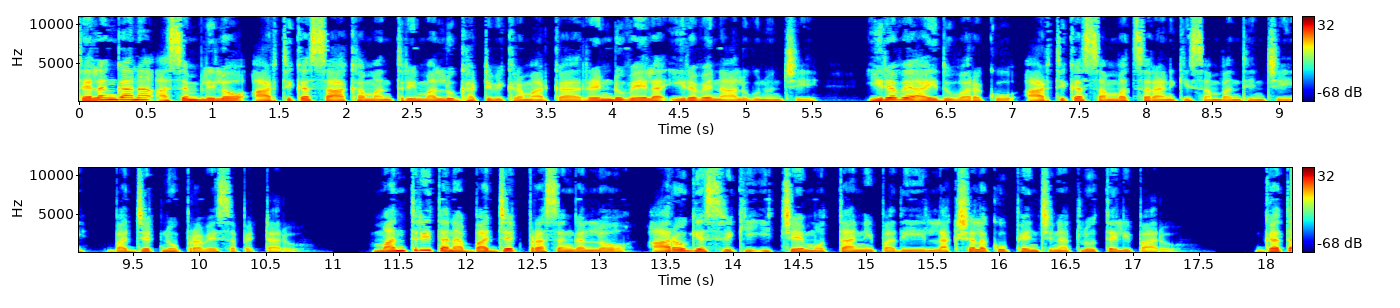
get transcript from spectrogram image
తెలంగాణ అసెంబ్లీలో ఆర్థిక శాఖ మంత్రి మల్లు ఘట్టివిక్రమార్క రెండు వేల ఇరవై నాలుగు నుంచి ఇరవై ఐదు వరకు ఆర్థిక సంవత్సరానికి సంబంధించి బడ్జెట్ను ప్రవేశపెట్టారు. మంత్రి తన బడ్జెట్ ప్రసంగంలో ఆరోగ్యశ్రీకి ఇచ్చే మొత్తాన్ని పది లక్షలకు పెంచినట్లు తెలిపారు. గత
